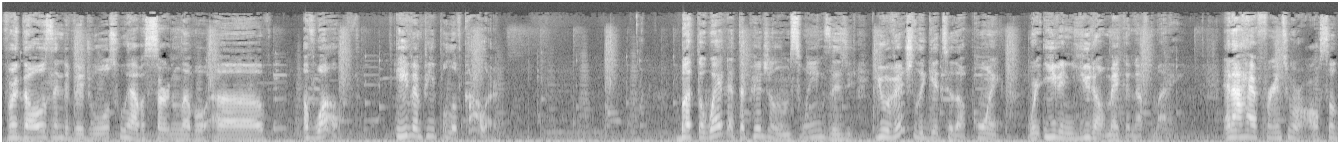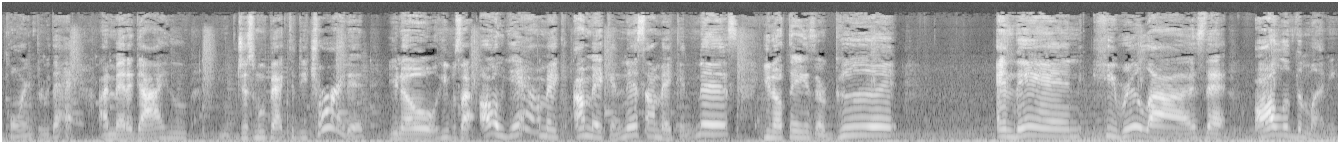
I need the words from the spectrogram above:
for those individuals who have a certain level of of wealth, even people of color. But the way that the pendulum swings is you eventually get to the point where even you don't make enough money. And I have friends who are also going through that. I met a guy who just moved back to Detroit and, you know, he was like, "Oh yeah, I'm making I'm making this, I'm making this. You know, things are good." And then he realized that all of the money,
